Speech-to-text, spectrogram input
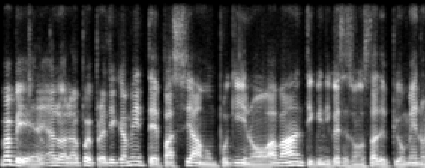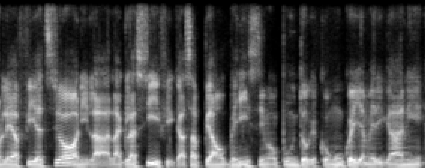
Va bene, allora poi praticamente passiamo un pochino avanti, quindi queste sono state più o meno le affiliazioni, la, la classifica, sappiamo benissimo appunto che comunque gli americani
